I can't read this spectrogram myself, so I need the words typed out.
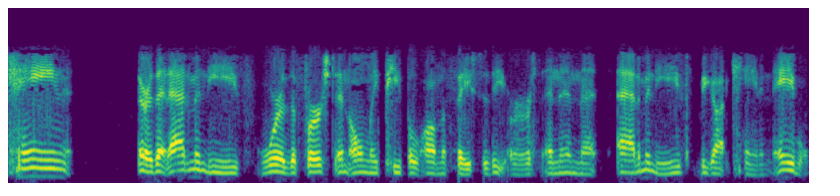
Cain or that Adam and Eve were the first and only people on the face of the earth, and then that Adam and Eve begot Cain and Abel.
